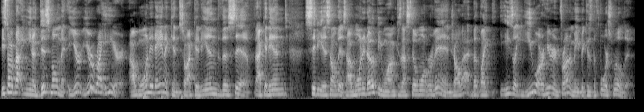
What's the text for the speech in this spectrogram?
He's talking about, you know, this moment. You're you're right here. I wanted Anakin so I could end the Sith. I could end Sidious and all this. I wanted Obi Wan because I still want revenge, all that. But like, he's like, you are here in front of me because the Force willed it.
